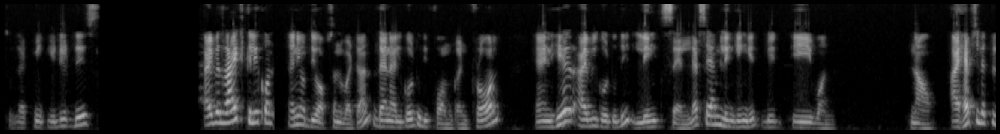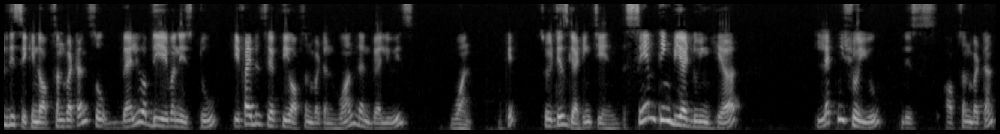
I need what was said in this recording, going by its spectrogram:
So let me edit this. I will right click on any of the option button then I'll go to the form control and here I will go to the link cell. Let's say I'm linking it with A1. Now I have selected the second option button so value of the A1 is 2. If I will select the option button 1 then value is 1 okay so it is getting changed the same thing we are doing here let me show you this option button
